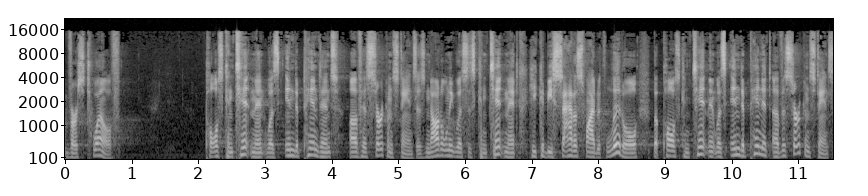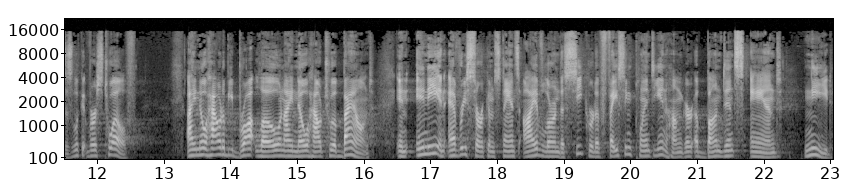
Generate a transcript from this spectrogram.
verse 12. Paul's contentment was independent of his circumstances. Not only was his contentment, he could be satisfied with little, but Paul's contentment was independent of his circumstances. Look at verse 12. I know how to be brought low, and I know how to abound. In any and every circumstance, I have learned the secret of facing plenty and hunger, abundance and need.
